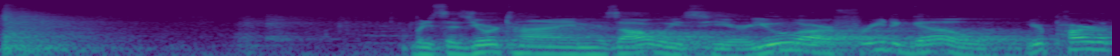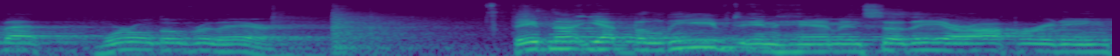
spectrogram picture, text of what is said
But he says, Your time is always here. You are free to go. You're part of that world over there. They've not yet believed in him, and so they are operating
